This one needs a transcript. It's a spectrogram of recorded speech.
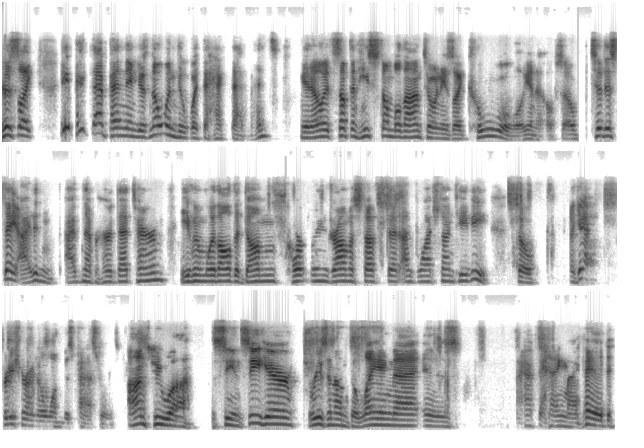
Just like he picked that pen name because no one knew what the heck that meant. You know, it's something he stumbled onto and he's like, cool, you know. So to this day, I didn't, I've never heard that term, even with all the dumb courtroom drama stuff that I've watched on TV. So again, pretty sure I know one of his passwords. On to uh, the CNC here. The reason I'm delaying that is I have to hang my head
